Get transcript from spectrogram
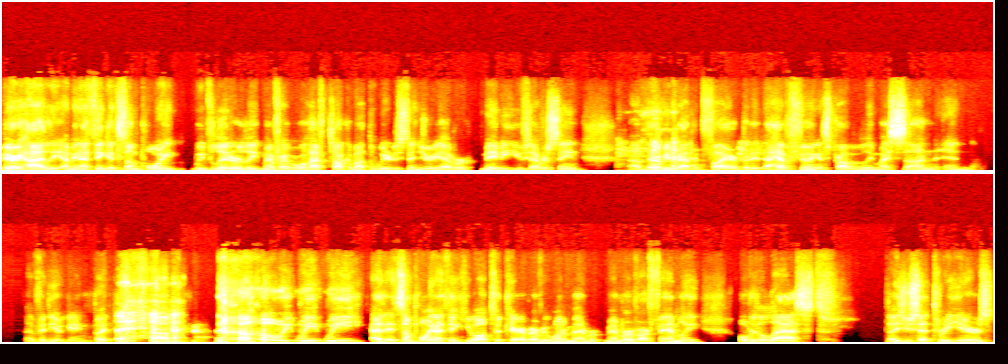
very highly. I mean, I think at some point we've literally, matter of fact, we'll have to talk about the weirdest injury ever, maybe you've ever seen. Um, there'll be rapid fire, but it, I have a feeling it's probably my son and a video game. But um, we, we, we at, at, some point, I think you all took care of every one member, member of our family over the last, as you said, three years.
